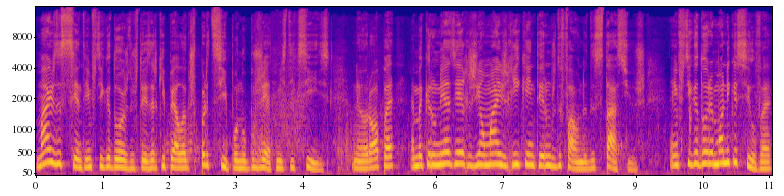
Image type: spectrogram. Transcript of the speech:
Mais de 60 investigadores dos três arquipélagos participam no projeto Mystic Seas. Na Europa, a Macaronésia é a região mais rica em termos de fauna de cetáceos. A investigadora Mónica Silva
